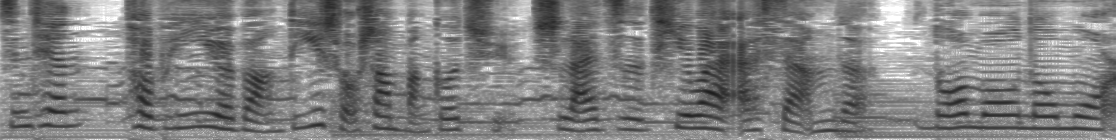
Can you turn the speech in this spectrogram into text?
今天 Top 音乐榜第一首上榜歌曲是来自 TYSM 的《Normal No More》。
